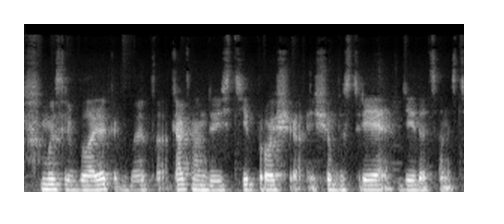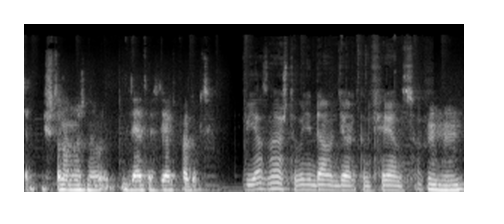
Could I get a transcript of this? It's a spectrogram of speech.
мысль в голове, как бы это, как нам довести проще, еще быстрее идеи до ценности, и что нам нужно для этого сделать в продукте. Я знаю, что вы недавно делали конференцию. Угу.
